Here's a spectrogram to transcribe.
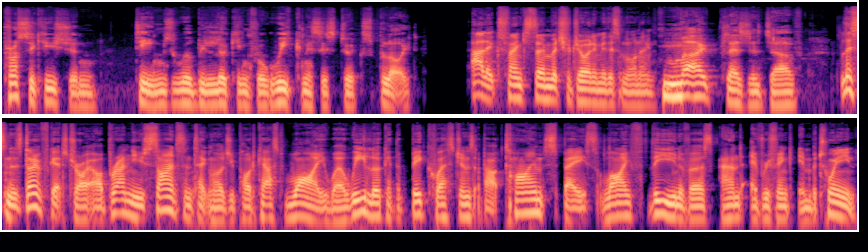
prosecution teams will be looking for weaknesses to exploit. Alex, thank you so much for joining me this morning. My pleasure, Jav. Listeners, don't forget to try our brand new science and technology podcast, Why, where we look at the big questions about time, space, life, the universe, and everything in between.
